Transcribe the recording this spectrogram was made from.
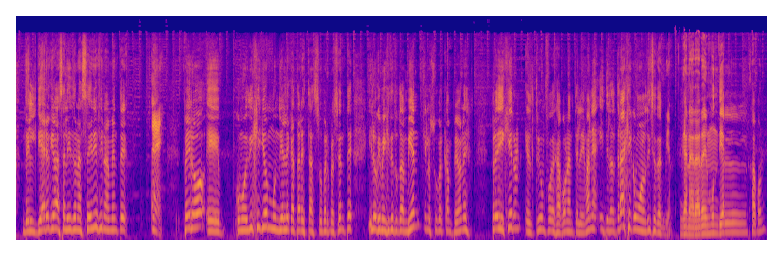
del diario que va a salir de una serie, finalmente... eh. Pero, eh, como dije yo, Mundial de Qatar está súper presente, y lo que me dijiste tú también, que los supercampeones predijeron el triunfo de Japón ante Alemania, y te lo traje como noticia también. ¿Ganará el Mundial Japón?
